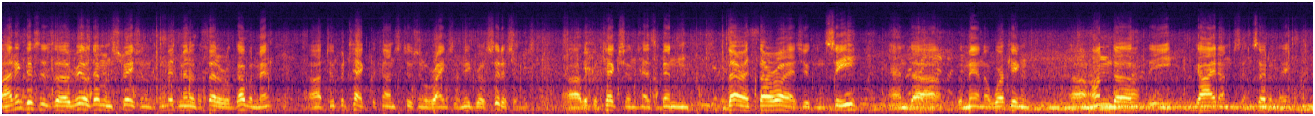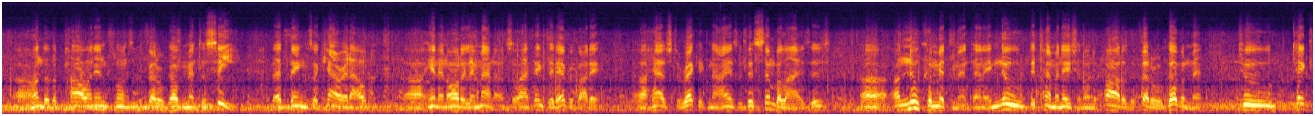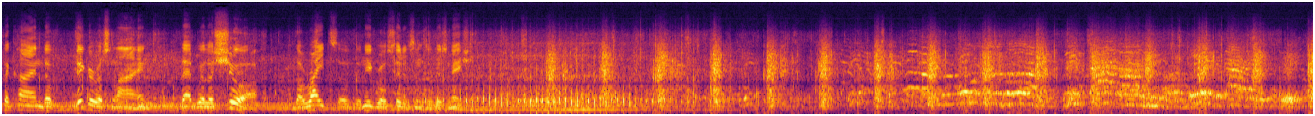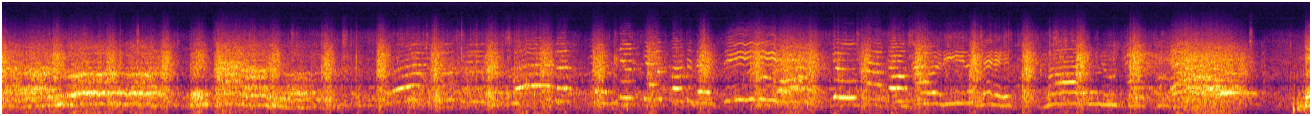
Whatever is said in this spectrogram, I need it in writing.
I think this is a real demonstration of the commitment of the federal government uh, to protect the constitutional rights of Negro citizens. Uh, the protection has been very thorough, as you can see, and uh, the men are working uh, under the guidance and certainly uh, under the power and influence of the federal government to see that things are carried out uh, in an orderly manner. So I think that everybody uh, has to recognize that this symbolizes uh, a new commitment and a new determination on the part of the federal government to take the kind of vigorous line that will assure the rights of the Negro citizens of this nation.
